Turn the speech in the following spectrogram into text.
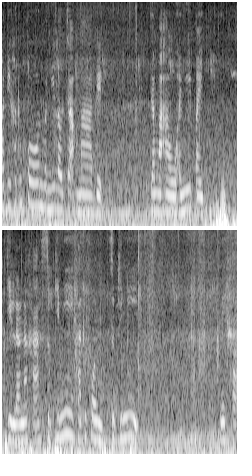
วัสดีค่ะทุกคนวันนี้เราจะมาเด็ด จะมาเอาอันนี้ไปกินแล้วนะคะซุกินี่ค่ะทุกคนซุกินี่นี่ค่ะ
